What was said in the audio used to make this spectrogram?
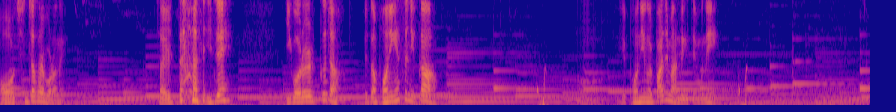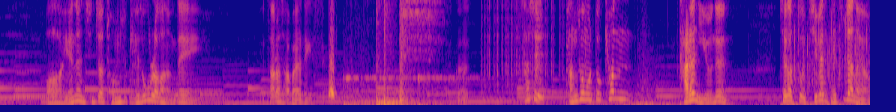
어 진짜 살벌하네. 자 일단 이제 이거를 끄자. 일단 버닝 했으니까 어, 이 버닝을 빠지면 안 되기 때문에 와 얘는 진짜 점수 계속 올라가는데 따라잡아야 되겠어요. 그러니까 사실 방송을 또 켠 다른 이유는 제가 또 집에서 백수잖아요.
